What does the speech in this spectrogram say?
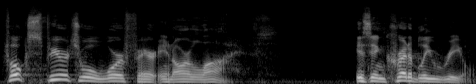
Folks, spiritual warfare in our lives is incredibly real.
